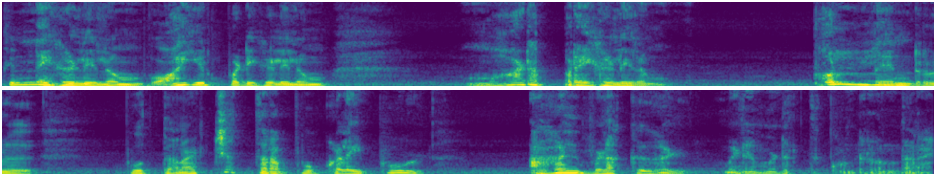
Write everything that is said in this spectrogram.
திண்ணைகளிலும் வாயிற்படிகளிலும் மாடப்பறைகளிலும் பொல் என்று பூத்த நட்சத்திர பூக்களைப் போல் அகல் விளக்குகள் மிடமெடுத்துக் கொண்டிருந்தன.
